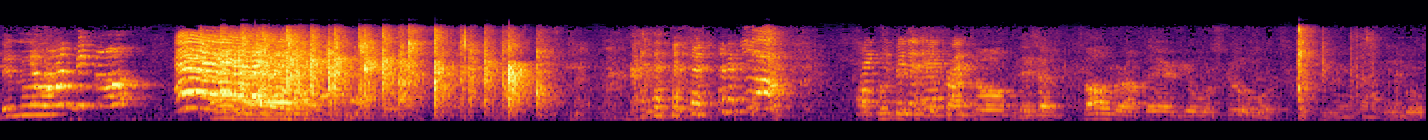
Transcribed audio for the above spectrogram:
Bit Go more. on, put bit this of at the front door. There's a folder up there of your school awards. In a book.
